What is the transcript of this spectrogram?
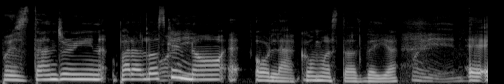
Pues Tangerine, para los que Oli. no... eh, hola, ¿cómo estás, Bella? Muy bien. Eh,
